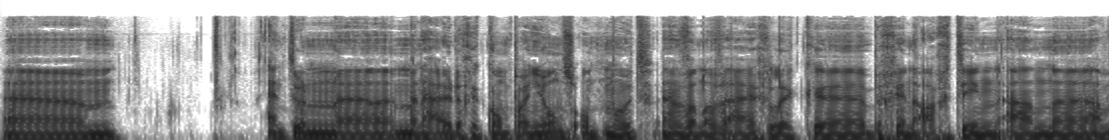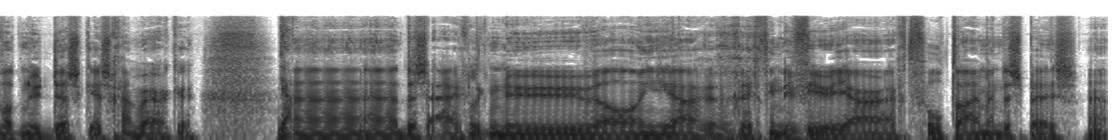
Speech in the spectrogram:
Um, en toen uh, mijn huidige compagnons ontmoet. En vanaf eigenlijk uh, begin 18 aan, uh, aan wat nu Dusk is gaan werken. Ja. dus eigenlijk nu wel een jaar, richting de vier jaar, echt fulltime in de space. Ja.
